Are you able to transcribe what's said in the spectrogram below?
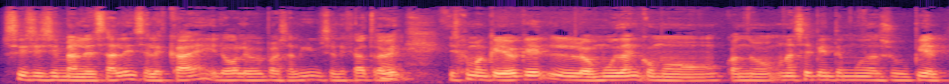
Sí, sí, sí, les sale y se les cae y luego le vuelve a salir y se les cae otra Mm. vez. Y es como que yo que lo mudan como cuando una serpiente muda su piel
